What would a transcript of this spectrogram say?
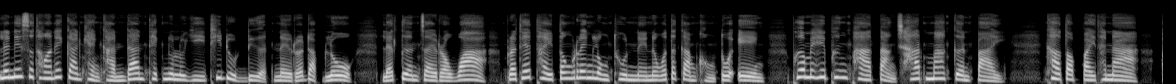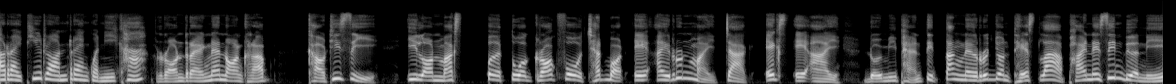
และนี่สะท้อนให้การแข่งขันด้านเทคโนโลยีที่ดุเดือดในระดับโลก และเตือนใจเราว่าประเทศไทยต้องเร่งลงทุนในนวัตกรรมของตัวเอง เพื่อไม่ให้พึ่งพาต่างชาติมากเกินไป ข่าวต่อไปธนาอะไรที่ร้อนแรงกว่านี้คะ ร้อนแรงแน่นอนครับ ข่าวที่ 4 อีลอน มัสก์เปิดตัว Grok 4 Chatbot AI รุ่นใหม่จาก XAI โดยมีแผนติดตั้งในรถยนต์เทสลาภายในสิ้นเดือนนี้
